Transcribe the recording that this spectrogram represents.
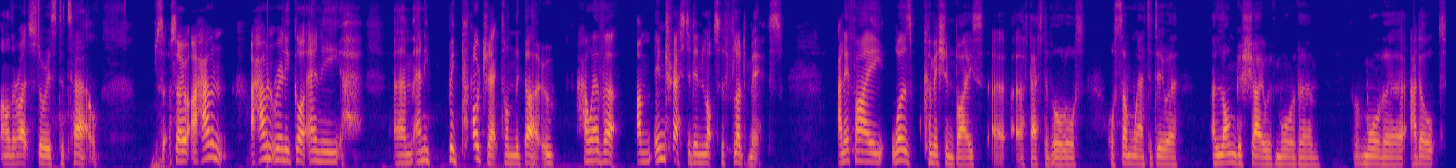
are the right stories to tell so, so i haven't i haven't really got any um, any big project on the go however i'm interested in lots of flood myths and if i was commissioned by a festival or or somewhere to do a, a longer show with more of um, a more of a adult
